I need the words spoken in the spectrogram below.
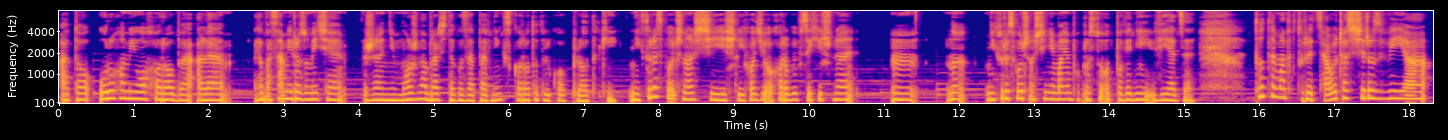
a to uruchomiło chorobę, ale chyba sami rozumiecie, że nie można brać tego za pewnik, skoro to tylko plotki. Niektóre społeczności, jeśli chodzi o choroby psychiczne, mm, no, niektóre społeczności nie mają po prostu odpowiedniej wiedzy. To temat, który cały czas się rozwija.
